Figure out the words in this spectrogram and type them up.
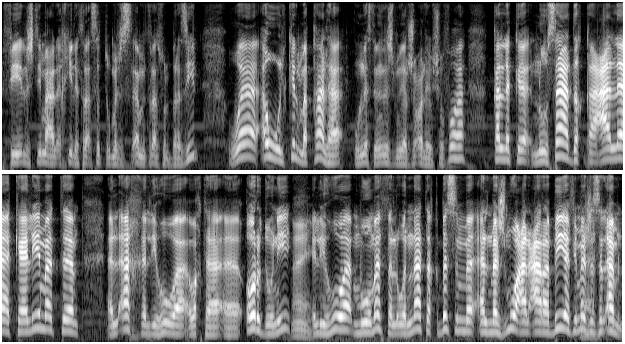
في الاجتماع الأخير اللي ترأسته مجلس الأمن ترأسه البرازيل. وأول كلمة قالها والناس اللي ينجموا يرجعوا لها ويشوفوها قال لك نصادق على كلمة الأخ اللي هو وقتها آه، أردني اللي هو ممثل والناطق باسم المجموعة العربية في مجلس الأمن.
